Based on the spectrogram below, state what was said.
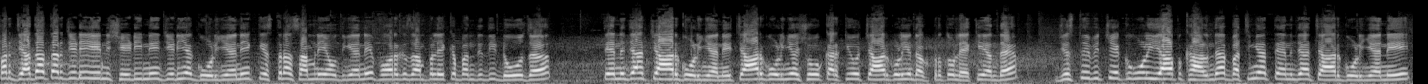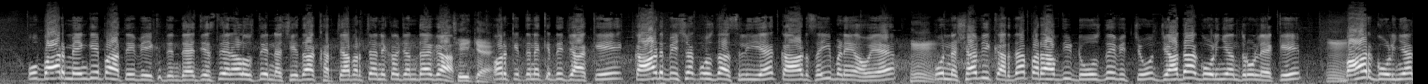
ਪਰ ਜ਼ਿਆਦਾਤਰ ਜਿਹੜੇ ਇਹ ਨਸ਼ੇੜੀ ਨੇ ਜਿਹੜੀਆਂ ਗੋਲੀਆਂ ਨੇ ਕਿਸ ਤਰ੍ਹਾਂ ਸਾਹਮਣੇ ਆਉਂਦੀਆਂ ਨੇ? ਫੋਰ ਐਗਜ਼ਾਮਪਲ ਇੱਕ ਬੰਦੇ ਦੀ ਡੋਜ਼ ਤਿੰਨ ਜਾਂ ਚਾਰ ਗੋਲੀਆਂ ਨੇ। ਚਾਰ ਗੋਲੀਆਂ ਸ਼ੋਅ ਕਰਕੇ ਉਹ ਚਾਰ ਗੋਲੀਆਂ ਡਾਕਟਰ ਤੋਂ ਲੈ ਕੇ ਆਂਦਾ ਜਿਸ ਦੇ ਵਿੱਚ ਇੱਕ ਗੋਲੀ ਆਪ ਖਾ ਲੈਂਦਾ ਬਚੀਆਂ ਤਿੰਨ ਜਾਂ ਚਾਰ ਗੋਲੀਆਂ ਨੇ। ਉਹ ਬਾਹਰ ਮਹਿੰਗੇ ਭਾਅ ਤੇ ਵੇਚ ਦਿੰਦਾ ਹੈ ਜਿਸ ਦੇ ਨਾਲ ਉਸਦੇ ਨਸ਼ੇ ਦਾ ਖਰਚਾ ਵਰਚਾ ਨਿਕਲ ਜਾਂਦਾ ਹੈਗਾ। ਠੀਕ ਹੈ। ਔਰ ਕਿਤੇ ਨਾ ਕਿਤੇ ਜਾ ਕੇ ਕਾਰਡ ਬੇਸ਼ੱਕ ਉਸ ਦਾ ਅਸਲੀ ਹੈ ਕਾਰਡ ਸਹੀ ਬਣਿਆ ਹੋਇਆ ਹੈ। ਉਹ ਨਸ਼ਾ ਵੀ ਕਰਦਾ ਪਰ ਆਪਦੀ ਡੋਜ਼ ਦੇ ਵਿੱਚੋਂ ਜ਼ਿਆਦਾ ਗੋਲੀਆਂ ਅੰਦਰੋਂ ਲੈ ਕੇ ਬਾਹਰ ਗੋਲੀਆਂ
